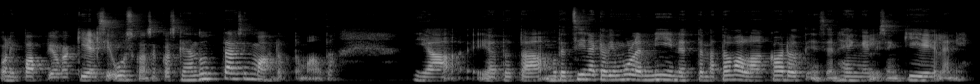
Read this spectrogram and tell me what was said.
olin pappi, joka kielsi uskonsa, koska hän tuntui täysin mahdottomalta. Ja, ja tota, mutta siinä kävi mulle niin, että mä tavallaan kadotin sen hengellisen kieleni.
